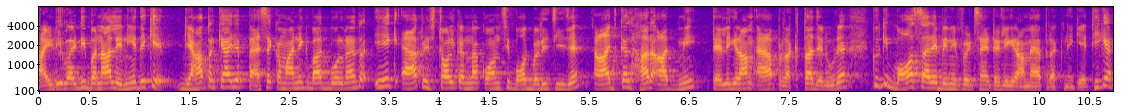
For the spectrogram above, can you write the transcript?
आई डी बना लेनी है। देखिए, यहाँ पर क्या है, जब पैसे कमाने की बात बोल रहे हैं तो एक ऐप इंस्टॉल करना कौन सी बहुत बड़ी चीज़ है? आजकल हर आदमी टेलीग्राम ऐप रखता ज़रूर है, क्योंकि बहुत सारे बेनिफिट्स हैं टेलीग्राम ऐप रखने के, ठीक है?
